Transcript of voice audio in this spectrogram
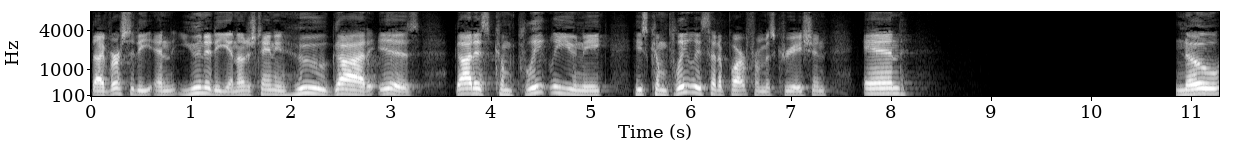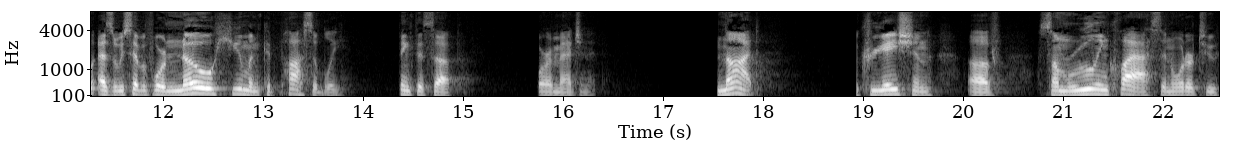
diversity and unity and understanding who God is. God is completely unique, He's completely set apart from His creation, and no, as we said before, no human could possibly think this up or imagine it. Not the creation of some ruling class in order to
